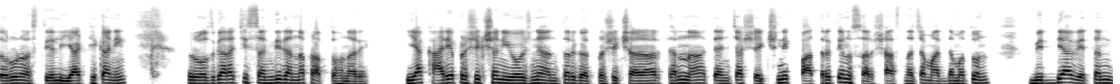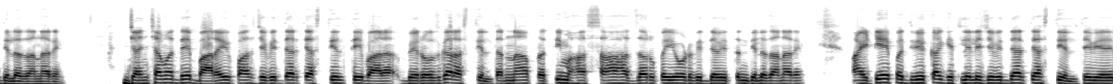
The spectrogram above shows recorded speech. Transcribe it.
तरुण असतील या ठिकाणी रोजगाराची संधी त्यांना प्राप्त होणार आहे. या कार्य प्रशिक्षण योजनेअंतर्गत प्रशिक्षणार्थ्यांना त्यांच्या शैक्षणिक पात्रतेनुसार शासनाच्या माध्यमातून विद्या वेतन दिलं जाणार आहे. ज्यांच्यामध्ये बारावी पास जे विद्यार्थी असतील ते बारा बेरोजगार असतील त्यांना प्रतिमहा सहा हजार रुपये एवढं विद्यावेतन दिलं जाणार आहे. आय टी आय पदविका घेतलेले जे विद्यार्थी असतील ते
